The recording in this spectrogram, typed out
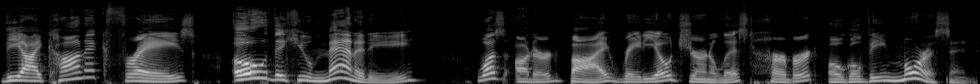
The iconic phrase, Oh, the humanity, was uttered by radio journalist Herbert Oglevee Morrison.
